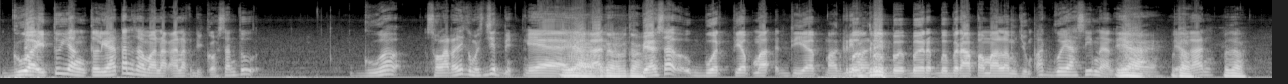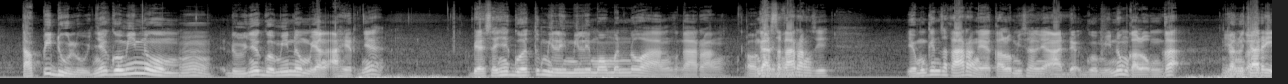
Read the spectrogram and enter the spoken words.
gue itu yang kelihatan sama anak-anak di kosan tuh gue sholat aja ke masjid nih Iya, Iya, ya kan? betul, betul. Biasa buat tiap ma- tiap Maghrib, be- maghrib. be- be- beberapa malam Jumat gue yasinan. Iya, Ya betul. kan? Betul. Tapi dulunya gue minum. Hmm. Dulunya gue minum yang akhirnya biasanya gue tuh milih-milih momen doang sekarang. Oh, Enggak milih sekarang sih. Ya mungkin sekarang ya kalau misalnya ada gue minum kalau enggak Nggak lu enggak cari?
